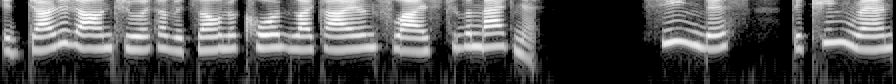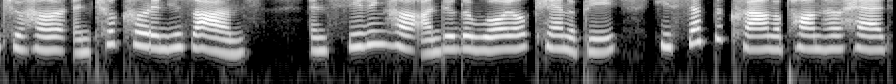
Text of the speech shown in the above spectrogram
it darted on to it of its own accord like iron flies to the magnet. Seeing this, the king ran to her and took her in his arms, and seating her under the royal canopy, he set the crown upon her head,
